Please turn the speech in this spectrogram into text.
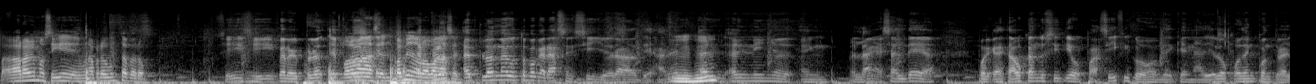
ahora mismo sí es una pregunta, pero Sí, sí, pero el plot, el No lo van a hacer, no el lo van a plot- hacer. El plot me gustó porque era sencillo, era dejar al, al niño en, ¿verdad? en esa aldea, porque está buscando un sitio pacífico donde que nadie lo pueda encontrar.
